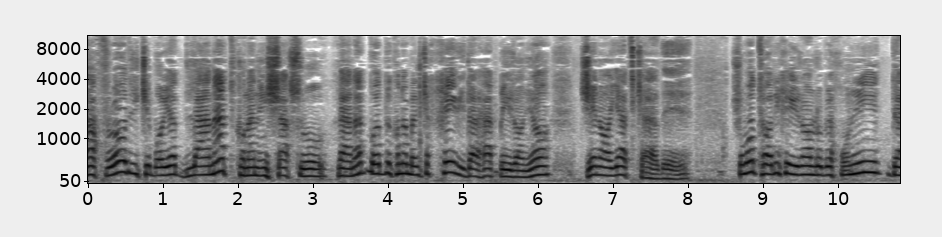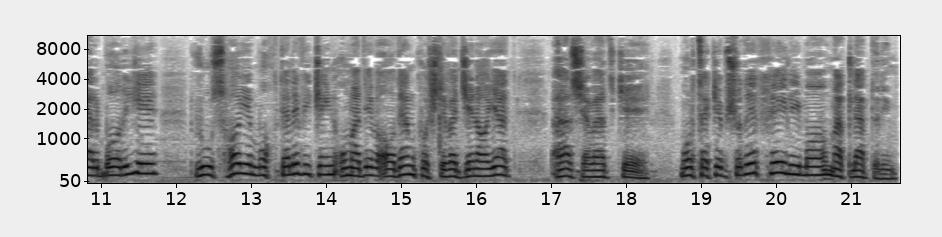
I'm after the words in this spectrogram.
افرادی که باید لعنت کنن این شخص رو لعنت باید بکنن برای که خیلی در حق ایرانیا جنایت کرده. شما تاریخ ایران رو بخونید درباره روزهای مختلفی که این اومده و آدم کشته و جنایت عرض شود که مرتکب شده خیلی ما مطلب داریم.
